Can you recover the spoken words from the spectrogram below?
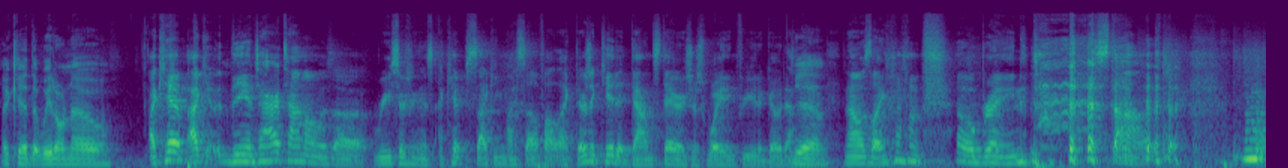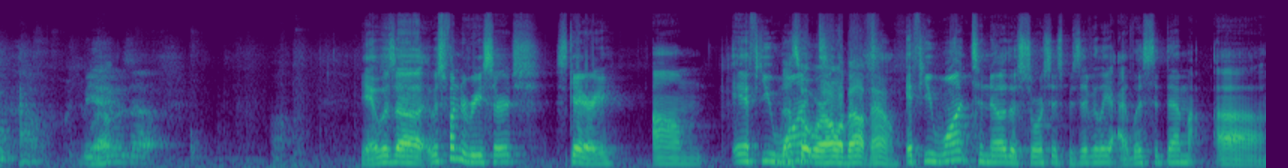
a kid that we don't know, I kept I kept, the entire time I was uh researching this I kept psyching myself out like there's a kid at downstairs just waiting for you to go down Yeah. there and I was like oh brain stop. Ow. But yeah, Well- it was uh, yeah, it was uh, it was fun to research. Scary. Um, if you want, that's what we're all about now. If you want to know the sources specifically, I listed them. Uh,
